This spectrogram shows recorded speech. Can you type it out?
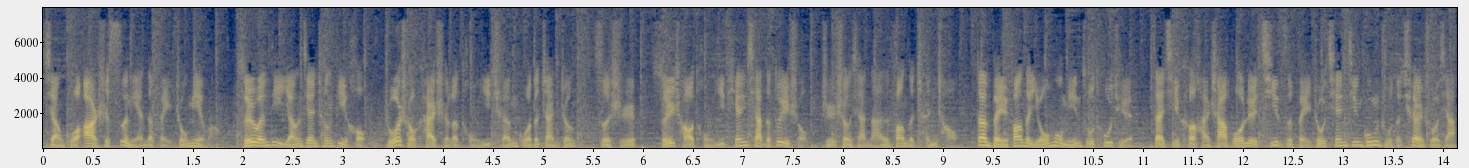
享国二十四年的北周灭亡。隋文帝杨坚称帝后，着手开始了统一全国的战争。此时，隋朝统一天下的对手只剩下南方的陈朝，但北方的游牧民族突厥，在其可汗杀沙波略妻子北周千金公主的劝说下，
